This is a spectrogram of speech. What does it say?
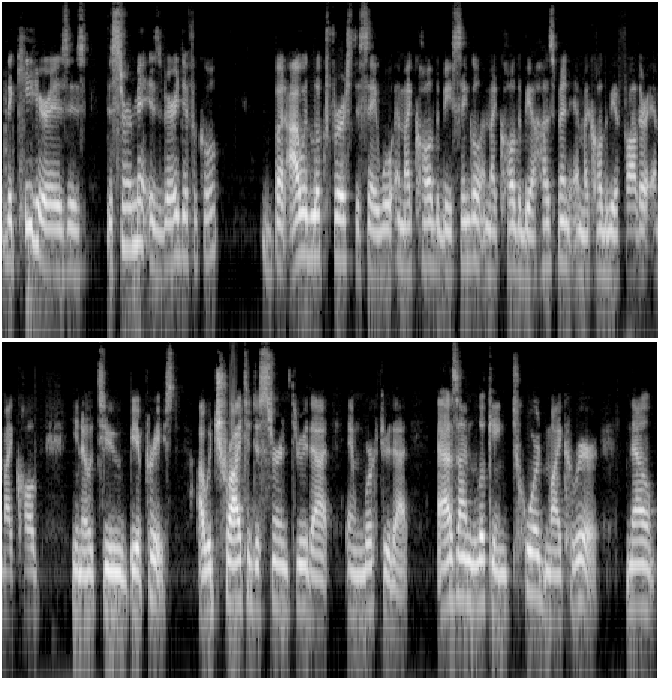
the key here is is discernment is very difficult but I would look first to say, well, am I called to be single? Am I called to be a husband? Am I called to be a father? Am I called, you know, to be a priest? I would try to discern through that and work through that as I'm looking toward my career. Now,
